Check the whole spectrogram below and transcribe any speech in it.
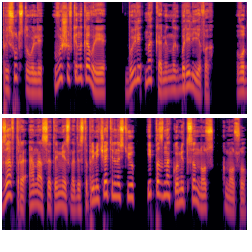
присутствовали вышивки на ковре, были на каменных барельефах. Вот завтра она с этой местной достопримечательностью и познакомится нос к носу.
